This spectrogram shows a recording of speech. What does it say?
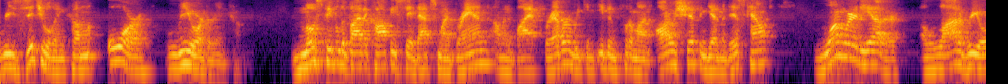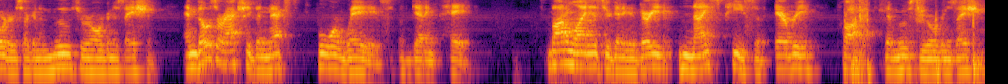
residual income or reorder income. Most people that buy the coffee say, that's my brand. I'm going to buy it forever. We can even put them on auto ship and get them a discount. One way or the other, a lot of reorders are going to move through our organization. And those are actually the next four ways of getting paid. Bottom line is you're getting a very nice piece of every product that moves through your organization.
